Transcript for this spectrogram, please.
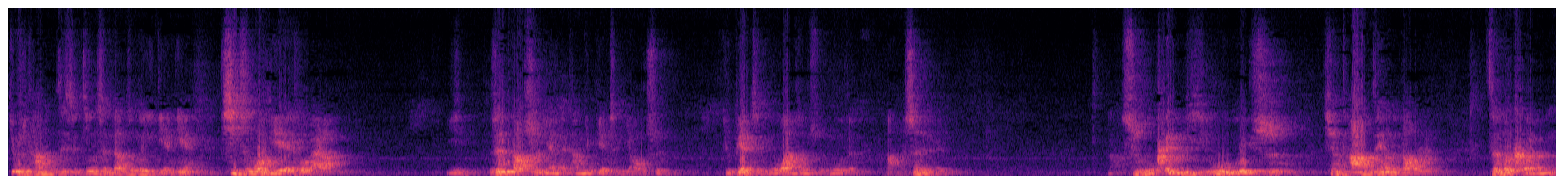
就是他们这是精神当中的一点点细枝末节，说白了，一扔到世间来，他们就变成尧舜，就变成一个万众瞩目的啊圣人。啊，孰肯以物为事？像他们这样的道人，怎么可能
